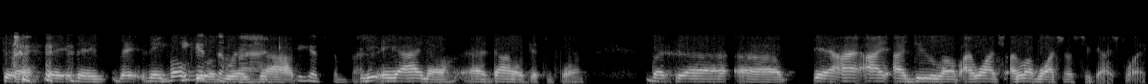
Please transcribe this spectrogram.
still, they they they they both do a great back. job. He gets them back. Yeah, I know. Uh, Donald gets them for him but uh, uh, yeah, I, I I do love I watch I love watching those two guys play.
